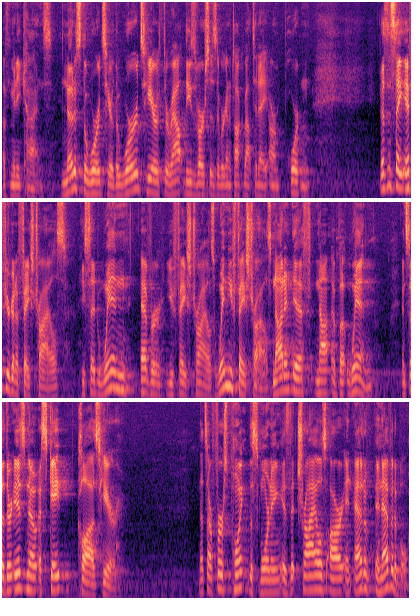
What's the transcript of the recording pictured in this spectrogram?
of many kinds. Notice the words here. The words here throughout these verses that we're going to talk about today are important. It doesn't say if you're going to face trials. He said, whenever you face trials. When you face trials, not an if, not a but when. And so there is no escape clause here. That's our first point this morning is that trials are inevitable.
